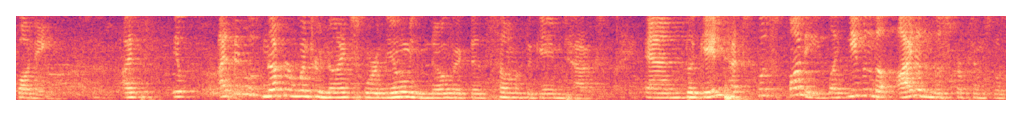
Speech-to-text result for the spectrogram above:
funny. I, it, I think it was Neverwinter Nights where Naomi Novik did some of the game text, and the game text was funny. Like even the item descriptions was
